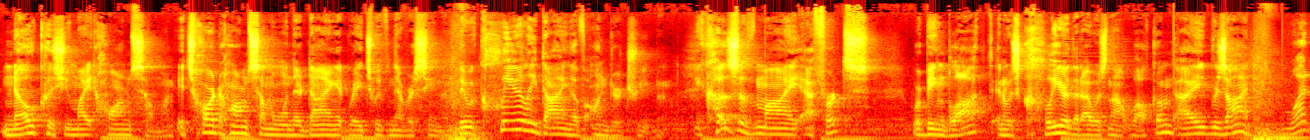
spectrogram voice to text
no, because you might harm someone. It's hard to harm someone when they're dying at rates we've never seen them. They were clearly dying of undertreatment. Because of my efforts, were being blocked and it was clear that I was not welcomed, I resigned. What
